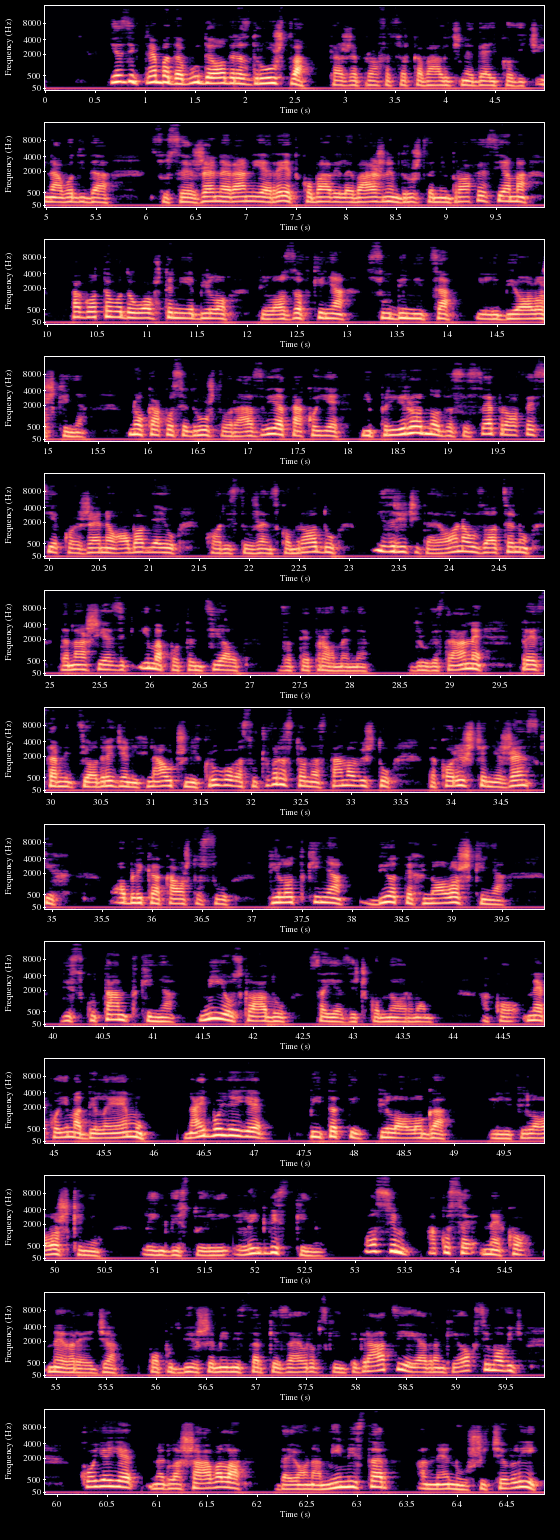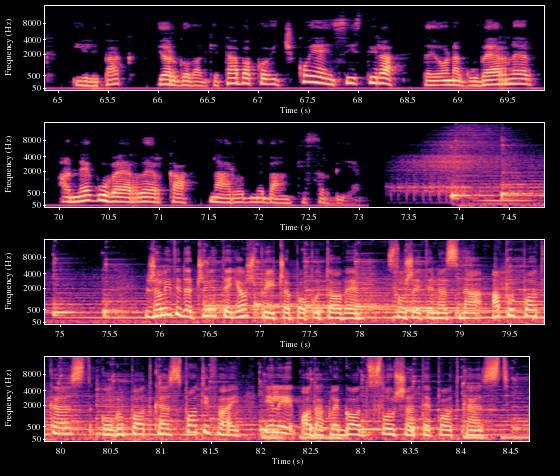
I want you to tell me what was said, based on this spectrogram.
Jezik treba da bude odraz društva, kaže profesor Kavalić Nedeljković i navodi da su se žene ranije redko bavile važnim društvenim profesijama, pa gotovo da uopšte nije bilo filozofkinja, sudinica ili biološkinja. No kako se društvo razvija, tako je i prirodno da se sve profesije koje žene obavljaju koriste u ženskom rodu, izričita je ona uz ocenu da naš jezik ima potencijal za te promene. S druge strane, predstavnici određenih naučnih krugova su čvrsto na stanovištu da korišćenje ženskih oblika kao što su pilotkinja, biotehnološkinja, diskutantkinja, nije u skladu sa jezičkom normom. Ako neko ima dilemu, najbolje je pitati filologa ili filološkinju, lingvistu ili lingvistkinju, osim ako se neko ne vređa, poput bivše ministarke za evropske integracije Jadranke Joksimović, koja je naglašavala da je ona ministar, a ne Nušićev lik, ili pak Jorgovanke Tabaković, koja insistira da je ona guverner, a ne guvernerka Narodne banke Srbije. Želite da čujete još priča poput ove? Slušajte nas na Apple Podcast, Google Podcast, Spotify ili odakle god slušate podcast.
